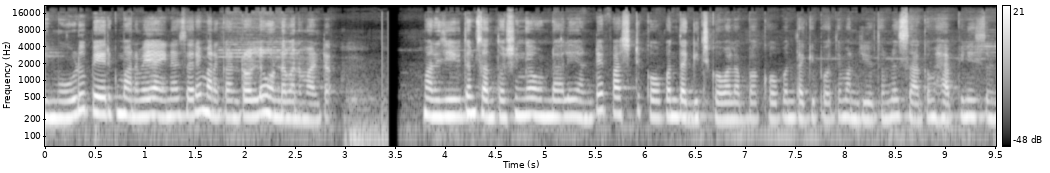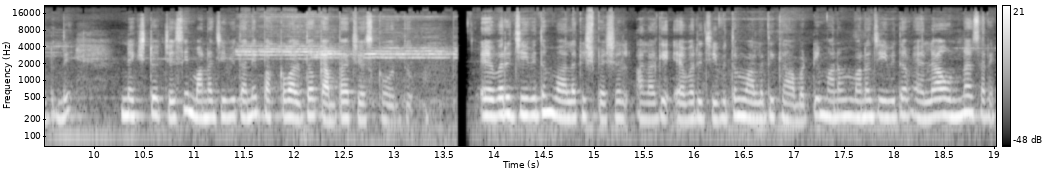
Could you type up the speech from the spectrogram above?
ఈ మూడు పేరుకు మనమే అయినా సరే మన కంట్రోల్లో ఉండవన్నమాట మన జీవితం సంతోషంగా ఉండాలి అంటే ఫస్ట్ కోపం తగ్గించుకోవాలబ్బా కోపం తగ్గిపోతే మన జీవితంలో సగం హ్యాపీనెస్ ఉంటుంది. నెక్స్ట్ వచ్చేసి మన జీవితాన్ని పక్క వాళ్ళతో కంపేర్ చేసుకోవద్దు. ఎవరి జీవితం వాళ్ళకి స్పెషల్ అలాగే ఎవరి జీవితం వాళ్ళది కాబట్టి మనం మన జీవితం ఎలా ఉన్నా సరే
